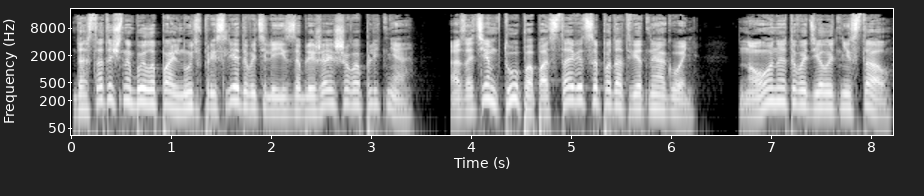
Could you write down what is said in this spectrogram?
достаточно было пальнуть в преследователей из-за ближайшего плетня, а затем тупо подставиться под ответный огонь. Но он этого делать не стал,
